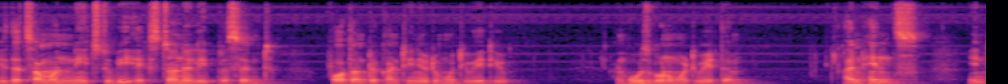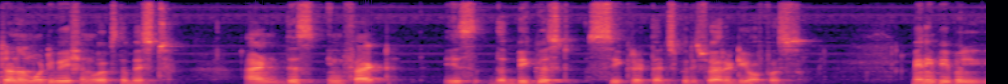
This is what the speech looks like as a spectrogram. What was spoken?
is that someone needs to be externally present for them to continue to motivate you. And who is going to motivate them? And hence, internal motivation works the best. And this, in fact, is the biggest secret that spirituality offers. Many people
